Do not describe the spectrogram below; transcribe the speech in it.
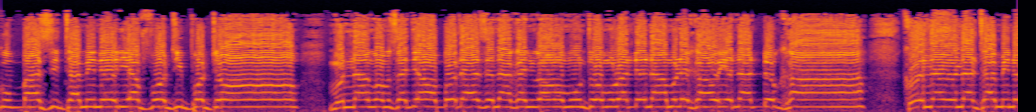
ku basi tamina erya foti poto. Munnanga omusajja wa boda yaze n'akanyukawo omuntu omulwadde n'amulekawo ye n'adduka. Kona yona tamino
